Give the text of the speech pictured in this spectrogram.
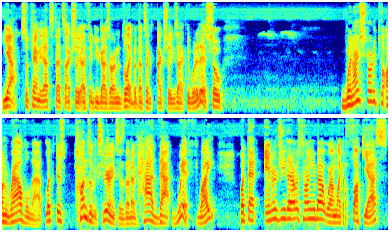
yeah, so Tammy, that's that's actually I think you guys are on a delay, but that's actually exactly what it is. So when I started to unravel that, look, there's tons of experiences that I've had that with, right? But that energy that I was telling you about, where I'm like a fuck yes,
